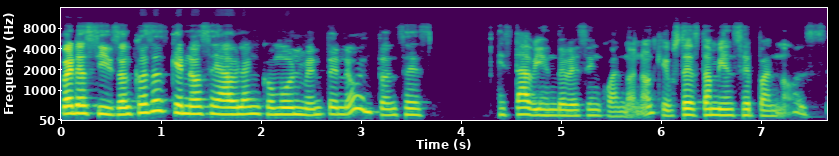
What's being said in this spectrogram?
pero sí, son cosas que no se hablan comúnmente, ¿no? Entonces, está bien de vez en cuando, ¿no? Que ustedes también sepan, ¿no? Es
